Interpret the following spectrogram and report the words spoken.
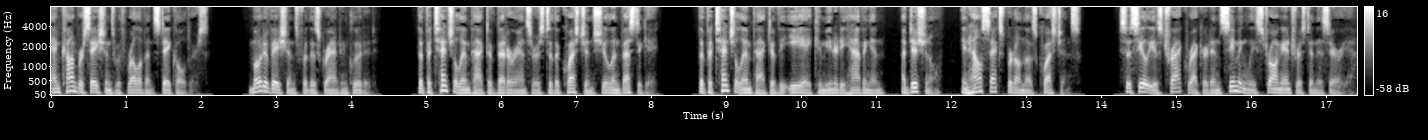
and conversations with relevant stakeholders. Motivations for this grant included the potential impact of better answers to the questions she'll investigate, the potential impact of the EA community having an additional in house expert on those questions, Cecilia's track record and seemingly strong interest in this area.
